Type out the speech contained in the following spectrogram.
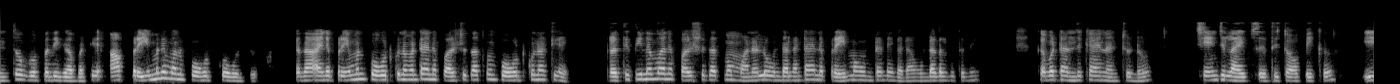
ఎంతో గొప్పది కాబట్టి ఆ ప్రేమని మనం పోగొట్టుకోవద్దు. కదా? ఆయన ప్రేమను పోగొట్టుకున్నామంటే ఆయన పరిశుధాత్మం పోగొట్టుకున్నట్లే. ప్రతిదినం ఆయన పరిశుధాత్మం మనలో ఉండాలంటే ఆయన ప్రేమ ఉంటేనే కదా ఉండగలుగుతుంది. కాబట్టి అందుకే ఆయన అంటుండో చేంజ్ లైఫ్స్ ఇది టాపిక్ ఈ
